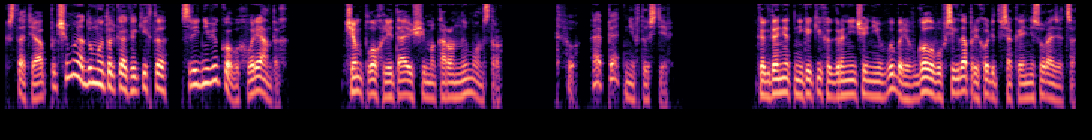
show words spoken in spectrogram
Кстати, а почему я думаю только о каких-то средневековых вариантах? Чем плох летающий макаронный монстр? Тьфу, опять не в ту степь. Когда нет никаких ограничений в выборе, в голову всегда приходит всякая несуразица.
